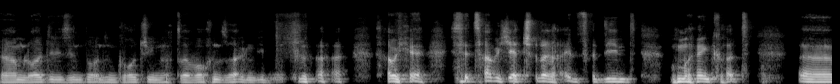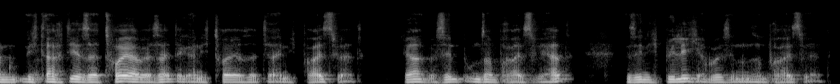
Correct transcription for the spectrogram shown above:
Wir haben Leute, die sind bei uns im Coaching nach drei Wochen, sagen die, hab ich, jetzt habe ich jetzt schon rein verdient. Oh mein Gott. Ähm, ich dachte, ihr seid teuer, aber ihr seid ja gar nicht teuer, seid ja eigentlich preiswert. Ja, wir sind unseren Preis wert. Wir sind nicht billig, aber wir sind unseren Preis wert.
